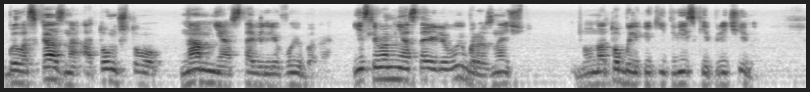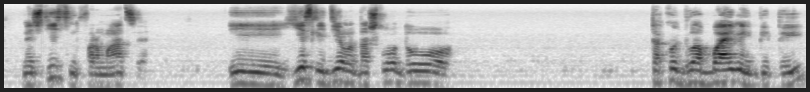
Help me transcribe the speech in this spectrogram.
было сказано о том, что нам не оставили выбора. Если вам не оставили выбора, значит но на то были какие-то веские причины. Значит, есть информация. И если дело дошло до такой глобальной беды,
